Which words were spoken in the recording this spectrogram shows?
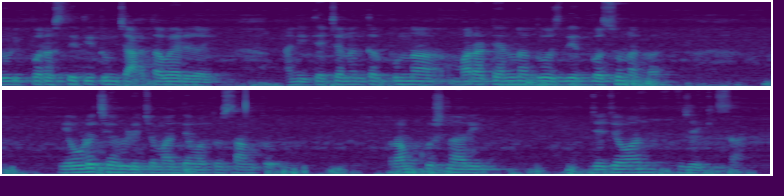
तेवढी परिस्थिती तुमच्या हाताबाहेर जाईल. आणि त्याच्यानंतर पुन्हा मराठ्यांना दोष देत बसू नका. एवढंच या व्हिडिओच्या माध्यमातून सांगतो. रामकृष्ण हरी जय जवान जय किसान.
